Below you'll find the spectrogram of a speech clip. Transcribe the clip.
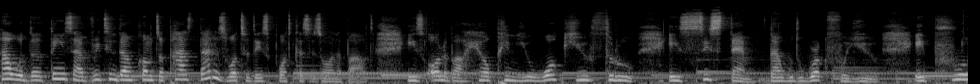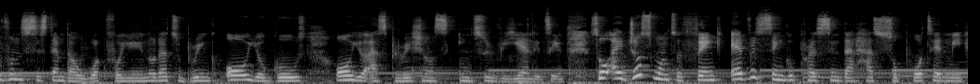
How will the things I've written down come to pass? That is what today's podcast is all about. It's all about helping you walk you through a system that would work for you, a proven system that will work for you in order to bring all your goals, all your aspirations into reality. So I just want to thank every single person that has supported me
